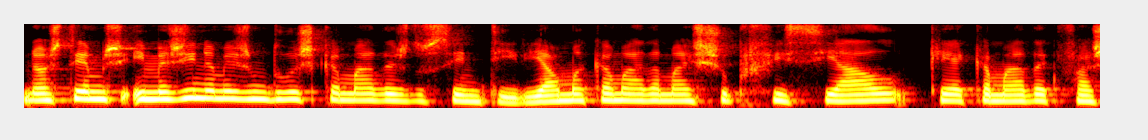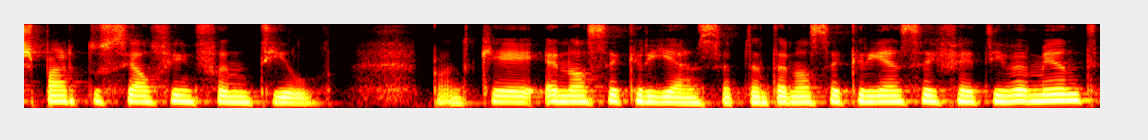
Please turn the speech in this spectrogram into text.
Nós temos, imagina mesmo duas camadas do sentir, e há uma camada mais superficial, que é a camada que faz parte do self infantil pronto, que é a nossa criança. Portanto, a nossa criança, efetivamente,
